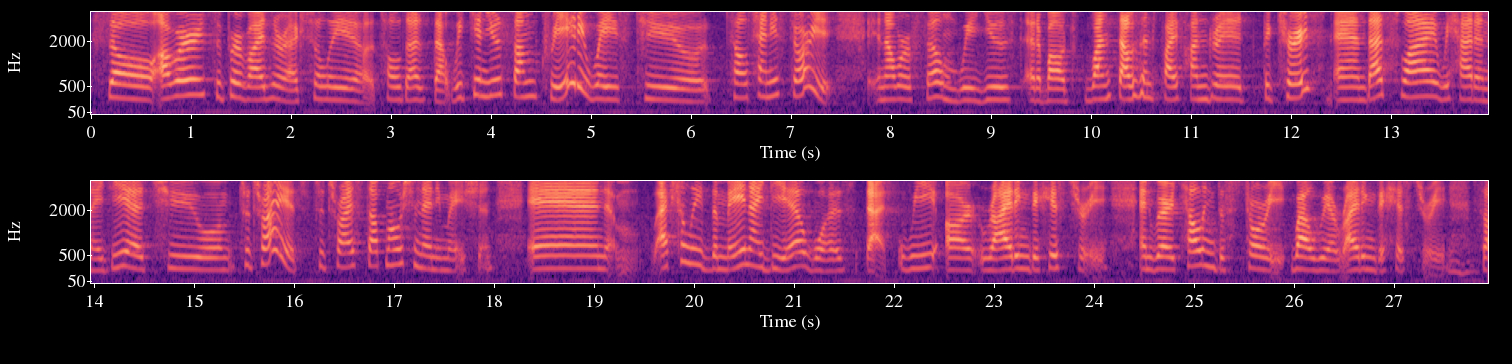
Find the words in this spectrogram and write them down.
So our supervisor actually uh, told us that we can use some creative ways to tell Chinese story. In our film, we used at about 1,500 pictures, and that's why we had an idea to um, to try it, to try stop motion animation. And um, actually, the main idea was that we are writing the history, and we are telling the story while we are writing the history. Mm -hmm. So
